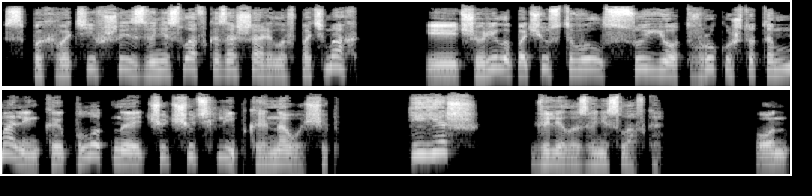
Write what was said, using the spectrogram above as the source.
Спохватившись, Звениславка зашарила в потьмах, и Чурила почувствовал, сует в руку что-то маленькое, плотное, чуть-чуть липкое на ощупь. — И ешь, — велела Звениславка. Он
